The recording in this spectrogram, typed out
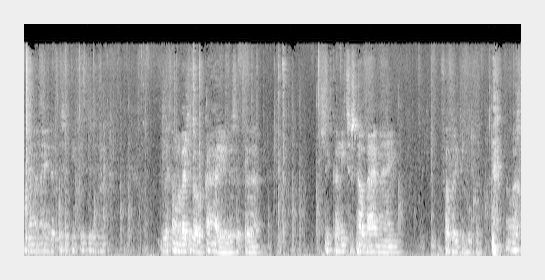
Ja, nee, dat is het niet. Dit is het niet. Het ligt allemaal een beetje door elkaar hier, dus, het, uh, dus ik kan niet zo snel bij mijn favoriete boeken. oh, wacht,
